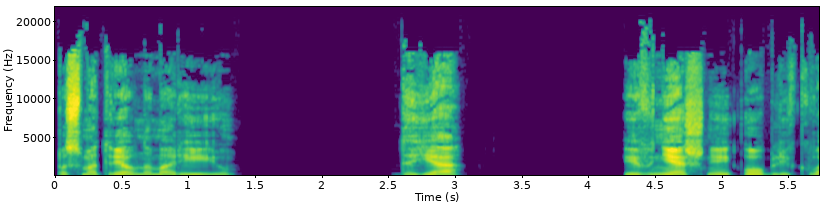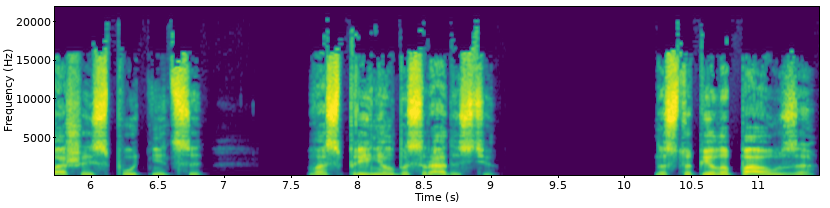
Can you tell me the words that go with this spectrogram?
посмотрел на Марию. — Да я и внешний облик вашей спутницы воспринял бы с радостью. Наступила пауза.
